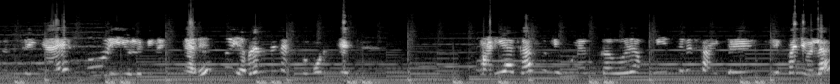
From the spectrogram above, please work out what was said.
se enseña esto y yo le a enseñar esto y aprenden esto, porque María Caso, que es una educadora muy interesante española,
